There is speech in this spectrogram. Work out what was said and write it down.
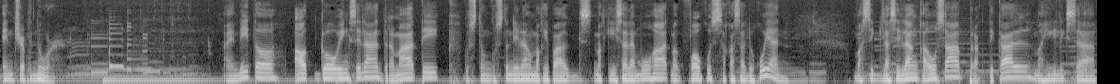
entrepreneur. Ay dito, outgoing sila, dramatic, gustong gusto nilang makipag, makisalamuha at mag-focus sa kasalukuyan. Masigla silang kausap, praktikal, mahilig sa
